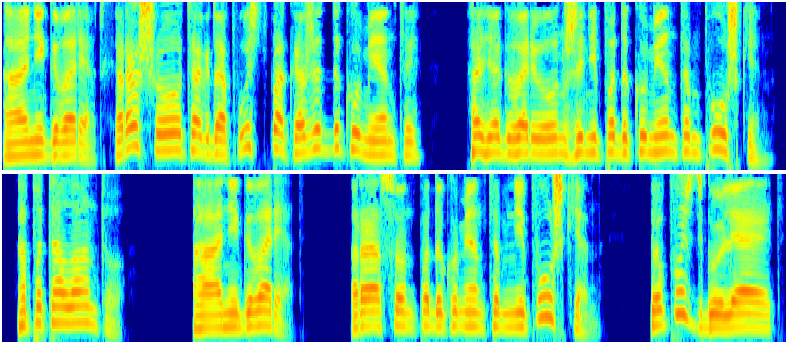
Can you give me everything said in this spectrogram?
А они говорят, хорошо, тогда пусть покажет документы. А я говорю, он же не по документам Пушкин, а по таланту. А они говорят, раз он по документам не Пушкин, то пусть гуляет.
